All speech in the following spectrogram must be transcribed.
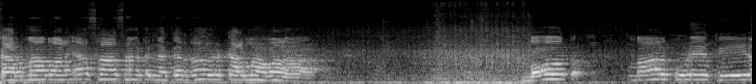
ਕਰਮਾ ਵਾਲਿਆ ਸਾਧ ਸੰਗਤ ਨਗਰ ਦਾ ਕਰਮਾ ਵਾਲਾ। ਬਹੁਤ ਮਾਲ ਕੂੜੇ ਖੀਰ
